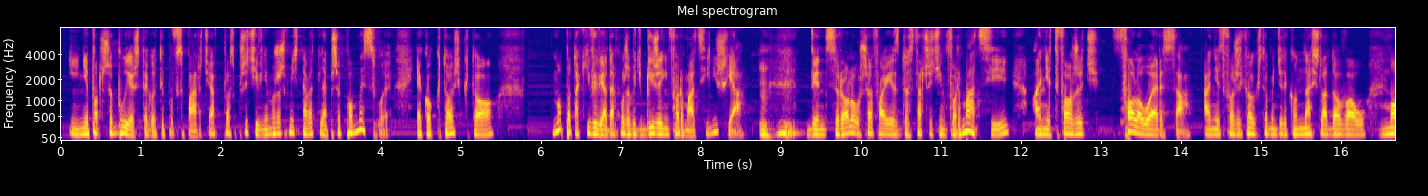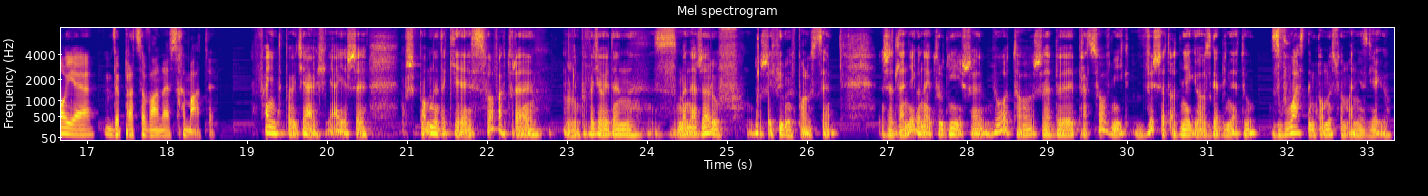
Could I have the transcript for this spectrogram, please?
i nie potrzebujesz tego typu wsparcia. Wprost przeciwnie, możesz mieć nawet lepsze pomysły, jako ktoś, kto no, po takich wywiadach może być bliżej informacji niż ja. Mhm. Więc rolą szefa jest dostarczyć informacji, a nie tworzyć followersa, a nie tworzyć kogoś, kto będzie tylko naśladował moje wypracowane schematy. Fajnie to powiedziałeś. Ja jeszcze przypomnę takie słowa, które powiedział jeden z menedżerów dużej firmy w Polsce, że dla niego najtrudniejsze było to, żeby pracownik wyszedł od niego z gabinetu z własnym pomysłem, a nie z jego.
